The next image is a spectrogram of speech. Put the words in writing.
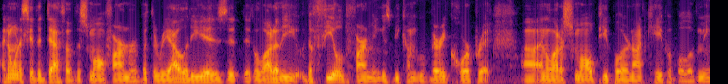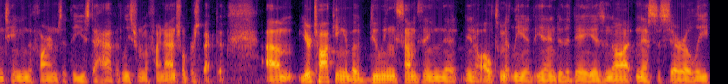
I don't want to say the death of the small farmer, but the reality is that, that a lot of the, the field farming has become very corporate, uh, and a lot of small people are not capable of maintaining the farms that they used to have, at least from a financial perspective. Um, you're talking about doing something that, you know, ultimately at the end of the day is not necessarily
